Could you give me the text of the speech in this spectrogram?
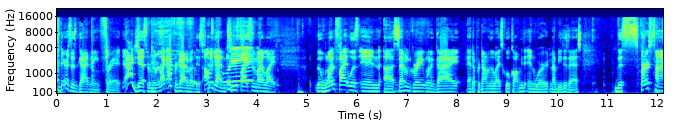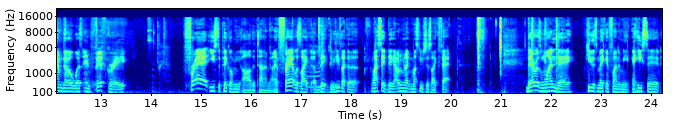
there's this guy named Fred. I just remember, like I forgot about this. I only got in two fights in my life. The one fight was in uh, seventh grade when a guy at a predominantly white school called me the N word and I beat his ass. This first time though was in fifth grade. Fred used to pick on me all the time, y'all. And Fred was like a big dude. He's like a when I say big, I don't mean like muscular. Just like fat. There was one day he was making fun of me, and he said,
